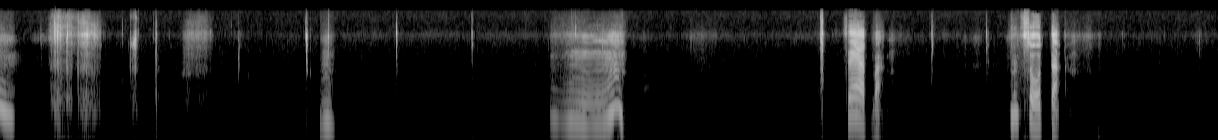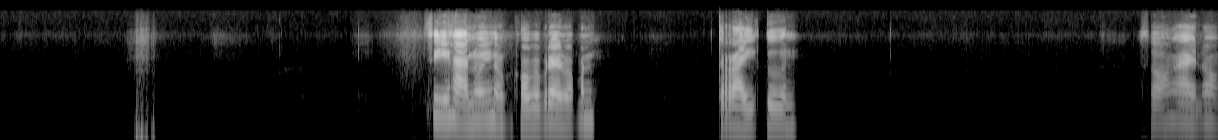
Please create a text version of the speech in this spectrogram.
มอืมอืมแซ่บอะ มันสดอะสี่หาหน่วยขอแบรนด์ว่ามันไกลเกิน สองไอ้น้อง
